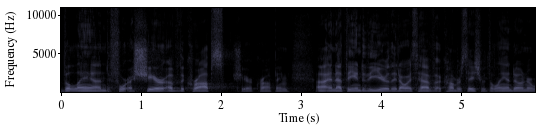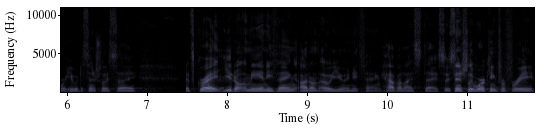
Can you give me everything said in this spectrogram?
the land for a share of the crops, sharecropping. Uh, and at the end of the year, they'd always have a conversation with the landowner where he would essentially say, it's great. You don't owe me anything. I don't owe you anything. Have a nice day. So essentially, working for free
